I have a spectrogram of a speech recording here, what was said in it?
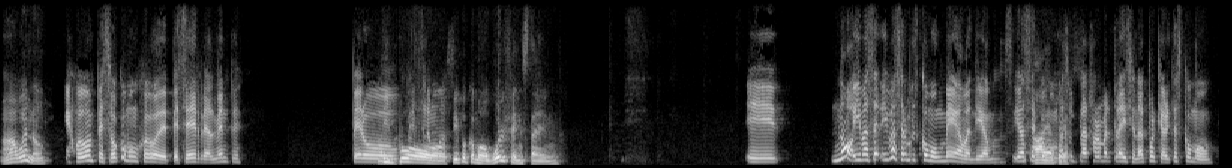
Ah, bueno. El juego empezó como un juego de PC realmente. Pero. Tipo, tipo como Wolfenstein. Eh, no, iba a ser, iba a ser más como un Mega Man, digamos. Iba a ser Ah, como ya, más un platformer tradicional, porque ahorita es como.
